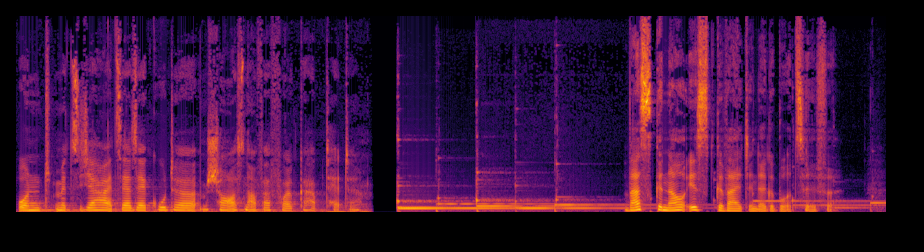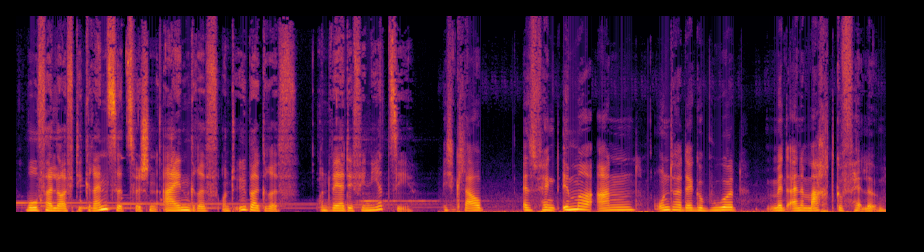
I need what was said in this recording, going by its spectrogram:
und mit Sicherheit sehr, sehr gute Chancen auf Erfolg gehabt hätte. Was genau ist Gewalt in der Geburtshilfe? Wo verläuft die Grenze zwischen Eingriff und Übergriff und wer definiert sie? Ich glaube, es fängt immer an unter der Geburt mit einem Machtgefälle.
